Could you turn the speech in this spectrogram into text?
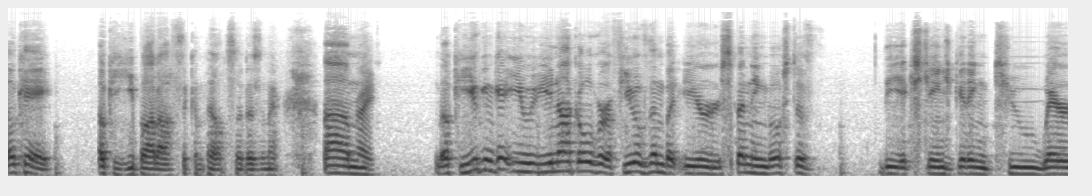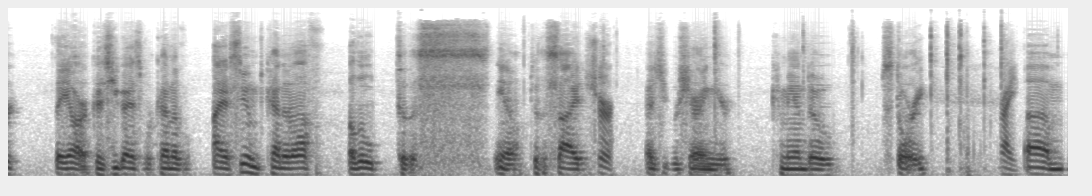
Okay. Okay, he bought off the compel, so it doesn't matter. Um, Right. Okay, you can get you you knock over a few of them, but you're spending most of the exchange getting to where they are because you guys were kind of I assumed kind of off a little to the you know to the side Sure. as you were sharing your commando story. Right. Um,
